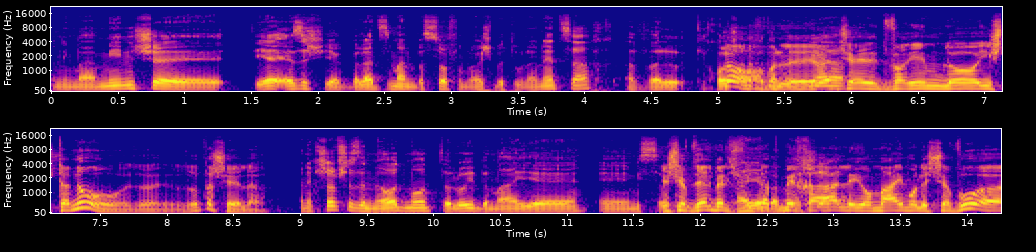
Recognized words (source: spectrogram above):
אני מאמין שתהיה איזושהי הגבלת זמן בסוף, הם לא ישבתו לנצח, אבל ככל לא, שאנחנו נגיע... לא, אבל עד שדברים לא ישתנו, זאת השאלה. אני חושב שזה מאוד מאוד תלוי במה יהיה אה, מסביב. יש הבדל בין שביתת מחאה ליומיים או לשבוע,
